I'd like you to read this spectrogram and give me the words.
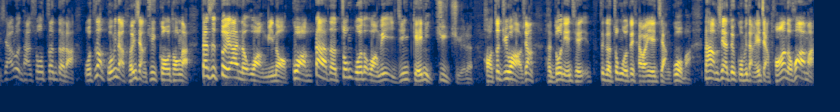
海峡论坛说真的啦，我知道国民党很想去沟通啦，但是对岸的网民哦，广大的中国的网民已经给你拒绝了。好，这句话好像很多年前这个中国对台湾也讲过嘛，那他们现在对国民党也讲同样的话嘛，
